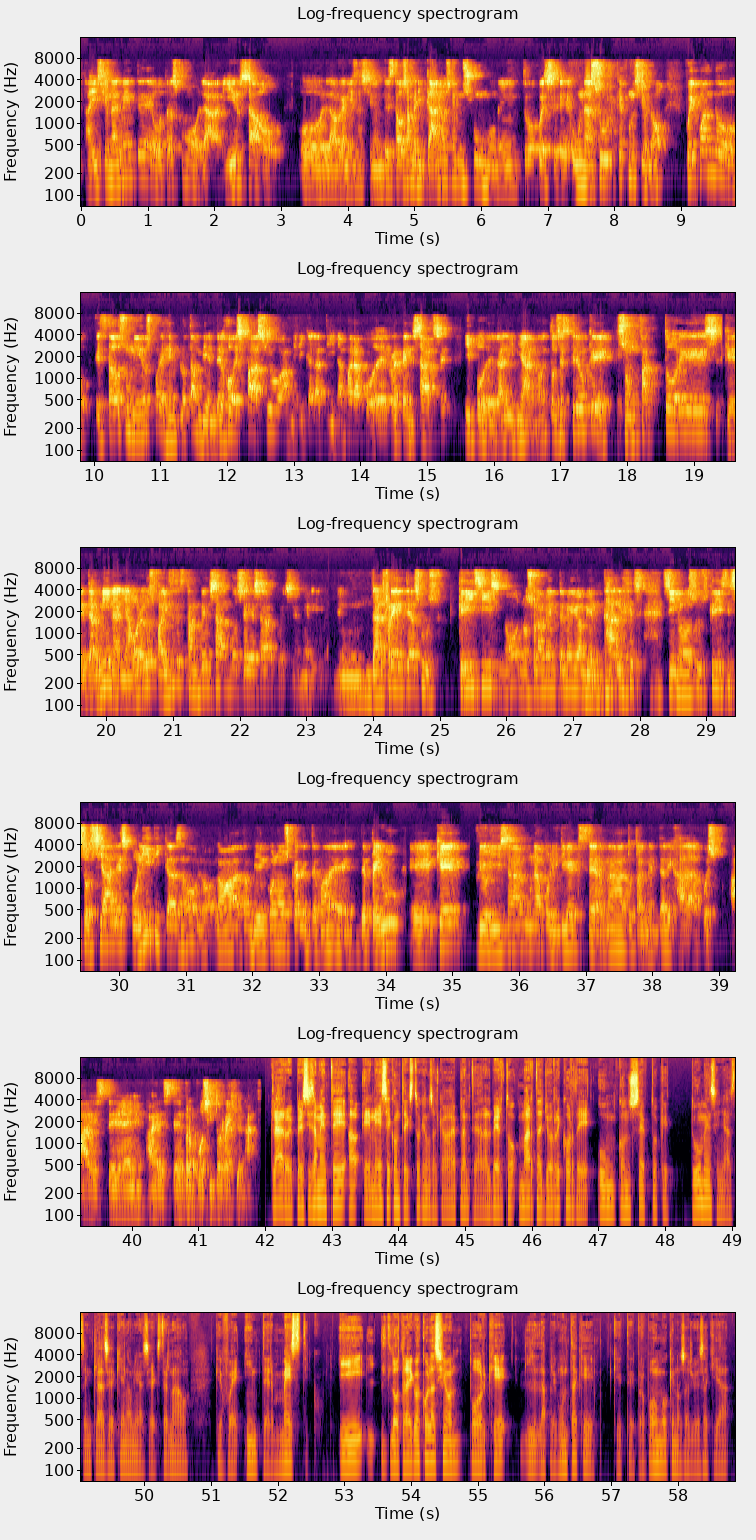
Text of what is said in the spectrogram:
adicionalmente de otras como la IRSA o o la Organización de Estados Americanos en su momento, pues eh, UNASUR que funcionó, fue cuando Estados Unidos, por ejemplo, también dejó espacio a América Latina para poder repensarse y poder alinear, ¿no? Entonces creo que son factores que determinan y ahora los países están pensando, César, pues en, en dar frente a sus crisis, ¿no? no solamente medioambientales, sino sus crisis sociales, políticas, ¿no? lo hablaba también con Oscar el tema de, de Perú, eh, que prioriza una política externa totalmente alejada pues, a, este, a este propósito regional. Claro, y precisamente ah, en ese contexto que nos acaba de plantear Alberto, Marta, yo recordé un concepto que tú me enseñaste en clase aquí en la Universidad Externado, que fue interméstico. Y lo traigo a colación porque la pregunta que, te propongo que nos ayudes aquí a,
